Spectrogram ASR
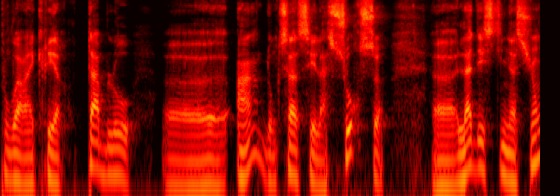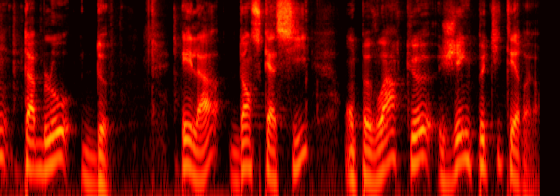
pouvoir écrire tableau 1, euh, donc ça c'est la source, euh, la destination tableau 2. Et là, dans ce cas-ci, on peut voir que j'ai une petite erreur.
